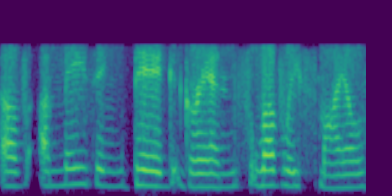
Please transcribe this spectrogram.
of amazing big grins, lovely smiles,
